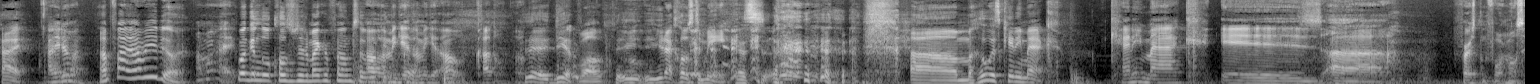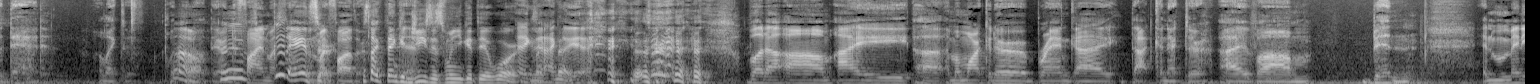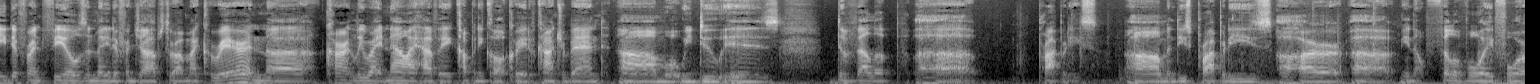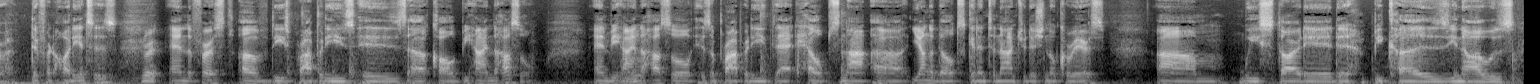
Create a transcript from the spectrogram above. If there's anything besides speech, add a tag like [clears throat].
Hi. How you doing? I'm fine. How are you doing? I'm alright. Want to get a little closer to the microphone? So we Oh, can- let me get, let me get. Oh, cuddle. Oh. Yeah, yeah, well, you're not close to me. [laughs] [laughs] Um, who is Kenny Mack? Kenny Mack is uh, first and foremost a dad. I like to put that out there. I Oh, define myself good answer. my father. It's like thanking Yeah. Jesus when you get the award. Exactly. Like, Yeah. [laughs] but uh, um, I uh, am a marketer, brand guy, dot connector. I've um, been in many different fields and many different jobs throughout my career, and uh, currently, right now, I have a company called Creative Contraband. Um, what we do is develop uh, properties. Um, and these properties are, uh, you know, fill a void for different audiences. Right. And the first of these properties is uh, called Behind the Hustle. And Behind the Hustle is a property that helps not, uh, young adults get into non traditional careers. Um, we started because, you know, I was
